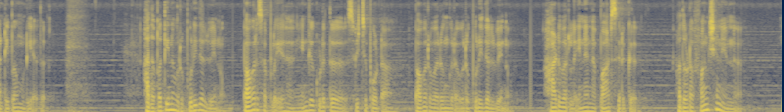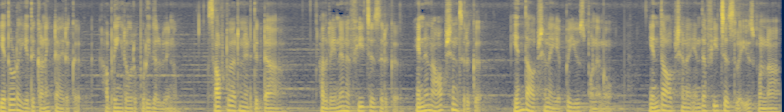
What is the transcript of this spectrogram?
கண்டிப்பாக முடியாது. அதை பற்றின ஒரு புரிதல் வேணும். பவர் சப்ளையை எங்கே கொடுத்து சுவிட்ச் போட்டால் பவர் வருங்கிற ஒரு புரிதல் வேணும். ஹார்ட்வேரில் என்னென்ன பார்ட்ஸ் இருக்குது அதோட ஃபங்க்ஷன் என்ன? எதோட எது கனெக்ட் ஆகிருக்கு அப்படிங்கிற ஒரு புரிதல் வேணும். சாஃப்ட்வேர்னு எடுத்துக்கிட்டால் அதில் என்னென்ன ஃபீச்சர்ஸ் இருக்குது என்னென்ன ஆப்ஷன்ஸ் இருக்குது எந்த ஆப்ஷனை எப்போ யூஸ் பண்ணணும்? எந்த ஆப்ஷனை எந்த ஃபீச்சர்ஸில் யூஸ் பண்ணால்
